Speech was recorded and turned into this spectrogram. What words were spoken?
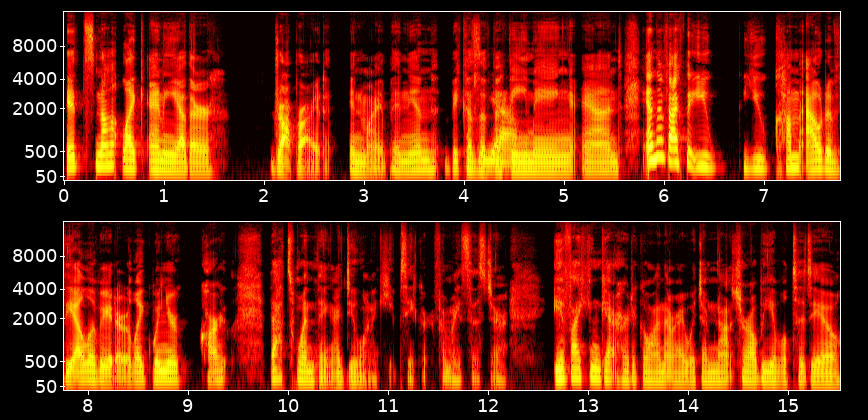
it's not like any other drop ride in my opinion because of Yeah. the theming and and the fact that you you come out of the elevator like when your car that's one thing I do want to keep secret from my sister. If I can get her to go on that ride, which I'm not sure I'll be able to do,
